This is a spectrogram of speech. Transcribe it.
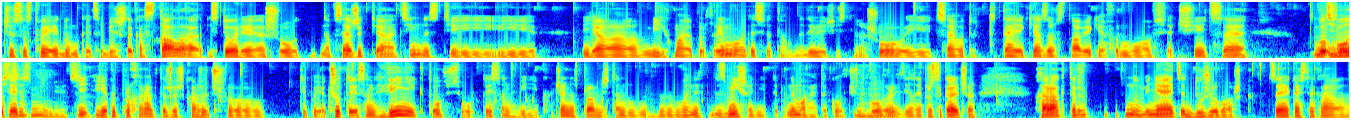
чисто з твоєї думки, це більш така стала історія, що на все життя цінності, і я їх маю притримуватися, там, не дивлячись ні на що. І це от те, як я зростав, як я формувався. Чи це. Бо, бо от як, змінюються. і- як от про характер же ж кажуть, що, типу, якщо ти сангвінік, то все, ти сангвінік. Хоча насправді там вони змішані, типу, немає такого чіткого Мгм. розділення. Просто кажуть, що характер ну, міняється дуже важко. Це якась така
